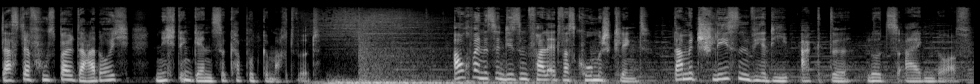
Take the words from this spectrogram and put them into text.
dass der Fußball dadurch nicht in Gänze kaputt gemacht wird. Auch wenn es in diesem Fall etwas komisch klingt, damit schließen wir die Akte Lutz Eigendorf.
